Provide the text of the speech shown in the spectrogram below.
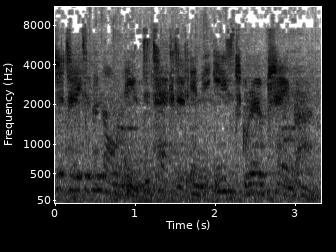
Vegetative anomalies detected in the East Grove chamber.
